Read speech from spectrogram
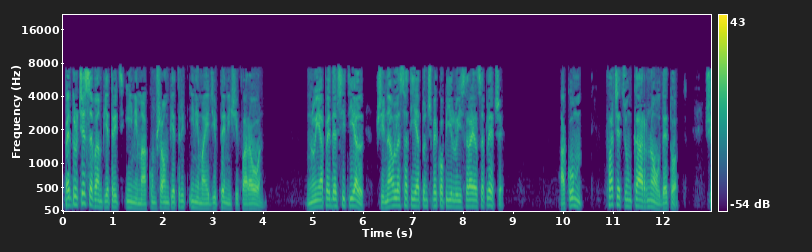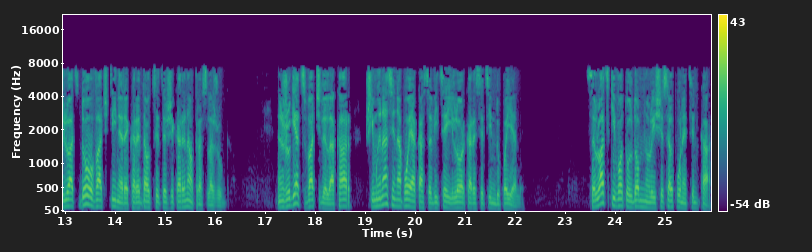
Pentru ce să vă împietriți inima, cum și-au împietrit inima egiptenii și faraon? Nu i-a pedepsit el și n-au lăsat ei atunci pe copiii lui Israel să plece. Acum faceți un car nou de tot și luați două vaci tinere care dau țâțe și care n-au tras la jug. Înjugheați vacile la car și mânați înapoi acasă vițeii lor care se țin după ele. Să luați chivotul Domnului și să-l puneți în car.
